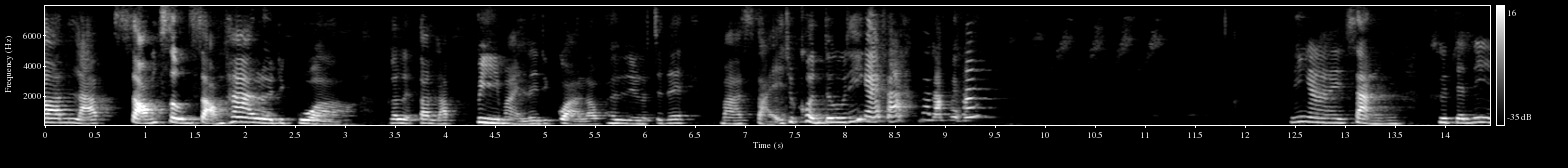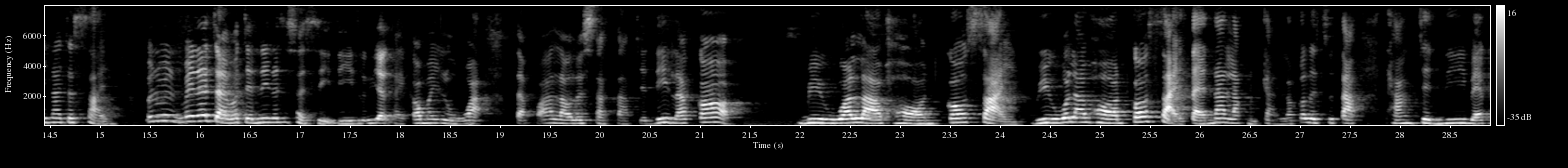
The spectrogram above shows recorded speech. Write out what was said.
ต้อนรับสองศูนย์สองห้าเลยดีกว่า ก็เลยต้อนรับปีใหม่เลยดีกว่า เราพอดีเราจะได้มาใส่ให้ทุกคนดูนี่ไงคะน่ารักไหมคะนี่ไงสั่งคือเจนนี่น่าจะใส่ ไม่ไม่แน่ใจว่าเจนนี่น่าจะใส่สีดีหรืออยังไงก็ไม่รู้อะแต่ว่าเราเลยสั่งตามเจนนี่แล้วก็บิววลาพรก็ใส่บิววลาพรก็ใส่แต่น่ารักเหมือนกัน แล้วก็เลยซื้อตามทั้งเจนนี่แบ็ค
